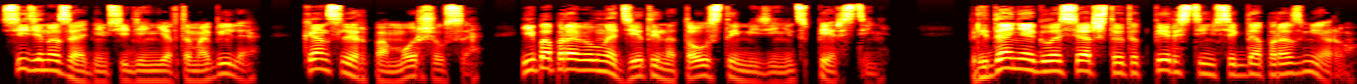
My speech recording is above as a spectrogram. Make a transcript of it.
Сидя на заднем сиденье автомобиля, канцлер поморщился и поправил надетый на толстый мизинец перстень. Предания гласят, что этот перстень всегда по размеру,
